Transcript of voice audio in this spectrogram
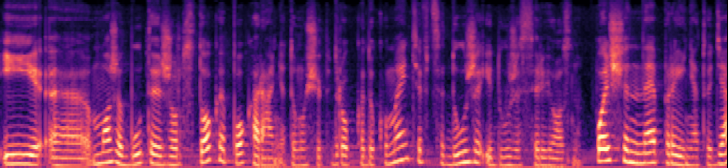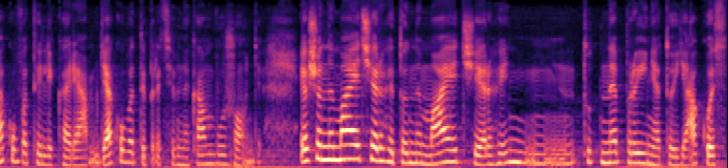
і е, може бути жорстоке покарання, тому що підробка документів це дуже і дуже серйозно. В Польщі не прийнято дякувати лікарям, дякувати працівникам в Ужонді. Якщо немає черги, то немає черги. Тут не прийнято якось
